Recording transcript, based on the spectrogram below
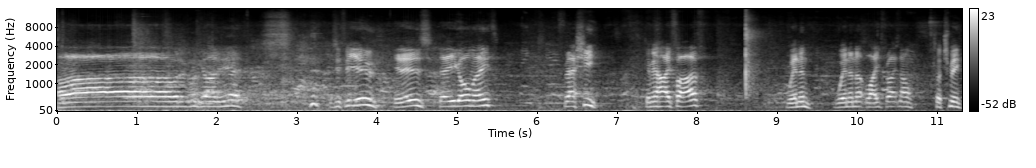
Ah, what have we got here? Is it for you? It is. There you go, mate. Thank you. Freshie. Give me a high five. Winning. Winning at life right now. Touch me.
